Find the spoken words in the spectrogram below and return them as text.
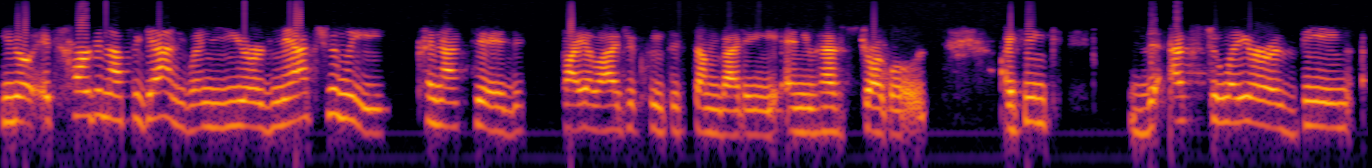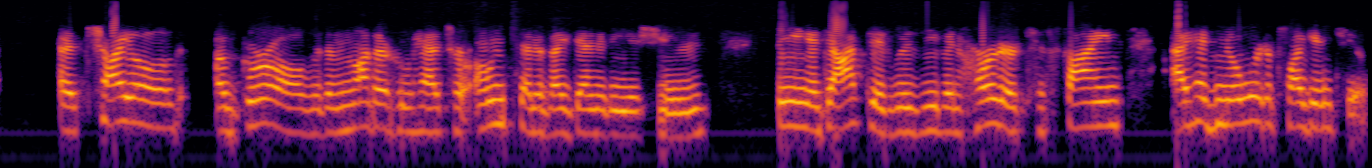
you know, it's hard enough again when you're naturally connected biologically to somebody and you have struggles. I think the extra layer of being a child, a girl with a mother who has her own set of identity issues, being adopted was even harder to find. I had nowhere to plug into.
